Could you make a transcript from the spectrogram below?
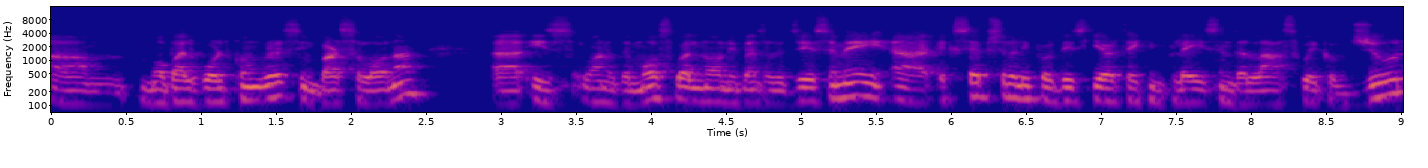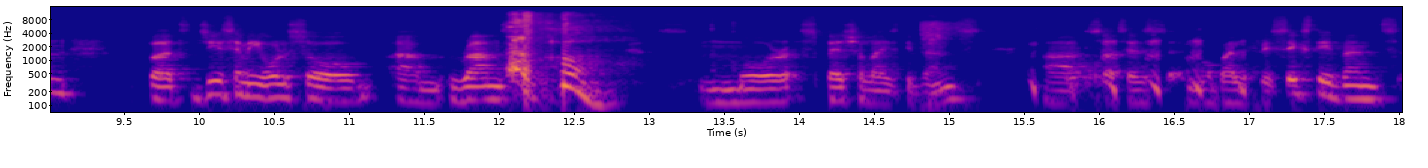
Um, mobile World Congress in Barcelona uh, is one of the most well-known events of the GSMA, uh, exceptionally for this year taking place in the last week of June. But GSMA also um, runs more specialized events, uh, such as Mobile 360 events,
